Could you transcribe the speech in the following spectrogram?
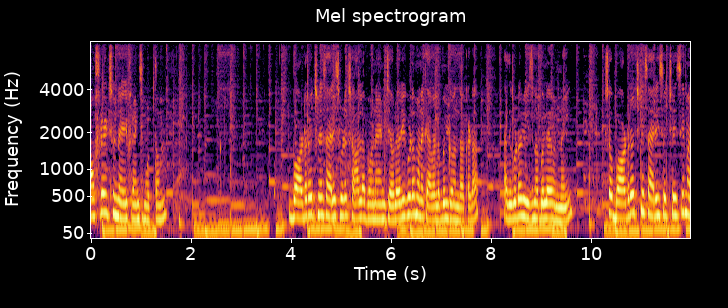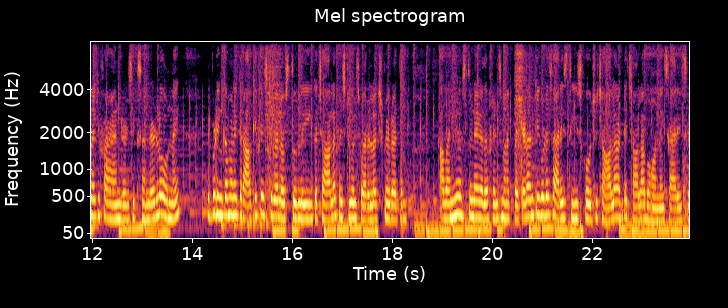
ఆఫ్ రేట్స్ ఉన్నాయి ఫ్రెండ్స్ మొత్తం. బార్డర్ వచ్చిన శారీస్ కూడా చాలా బాగున్నాయి. అండ్ జ్యువెలరీ కూడా మనకి అవైలబుల్గా ఉంది అక్కడ. అది కూడా రీజనబులే ఉన్నాయి. సో బార్డర్ వచ్చిన శారీస్ వచ్చేసి మనకి ఫైవ్ హండ్రెడ్ సిక్స్ హండ్రెడ్లో ఉన్నాయి. ఇప్పుడు ఇంకా మనకి రాఖీ ఫెస్టివల్ వస్తుంది. ఇంకా చాలా ఫెస్టివల్స్ వరలక్ష్మి వ్రతం అవన్నీ వస్తున్నాయి కదా ఫ్రెండ్స్. మనకి పెట్టడానికి కూడా శారీస్ తీసుకోవచ్చు. చాలా అంటే చాలా బాగున్నాయి శారీస్.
